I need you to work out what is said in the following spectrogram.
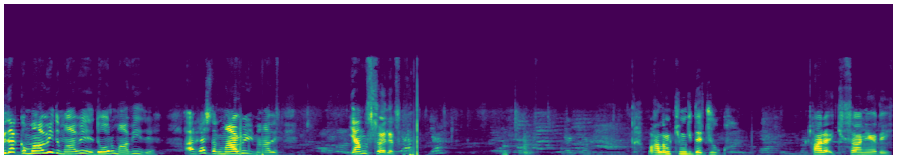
bir dakika maviydi mavi. Doğru maviydi. Arkadaşlar mavi mavi. Yanlış söyledim. Bakalım kim gidecek. Hala iki saniye değil.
